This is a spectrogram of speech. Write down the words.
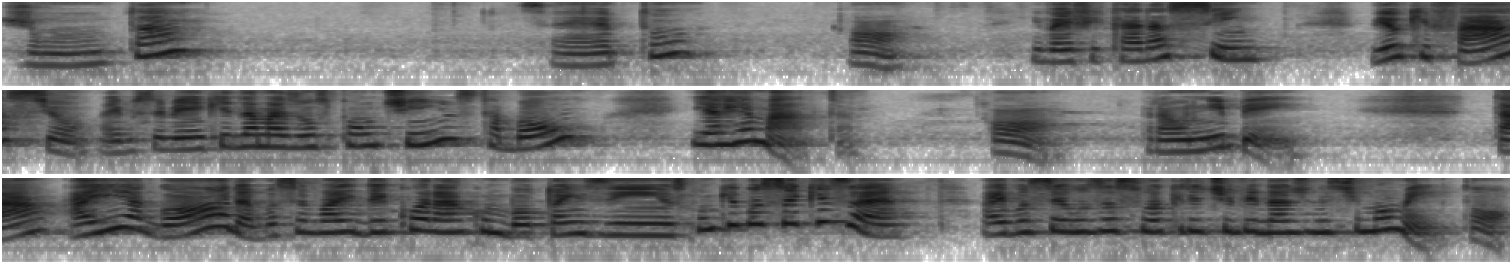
Junta, certo? Ó, e vai ficar assim. Viu que fácil? Aí você vem aqui, dá mais uns pontinhos, tá bom? E arremata, ó, pra unir bem tá? Aí agora você vai decorar com botõezinhos, com o que você quiser. Aí você usa a sua criatividade neste momento, ó.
